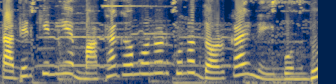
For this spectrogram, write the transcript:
তাদেরকে নিয়ে মাথা ঘামানোর কোনো দরকার নেই, বন্ধু।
